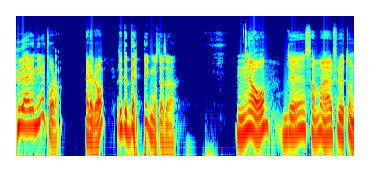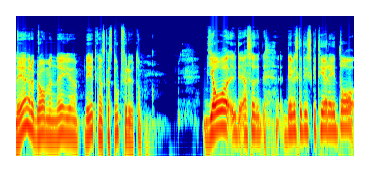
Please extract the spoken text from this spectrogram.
Hur är det med er två då? Är det bra? Lite deppig måste jag säga. Mm, ja, det är samma här. Förutom det är det bra, men det är ju, det är ju ett ganska stort förutom. Ja, det- alltså det vi ska diskutera idag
